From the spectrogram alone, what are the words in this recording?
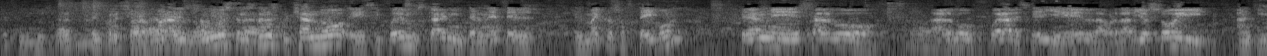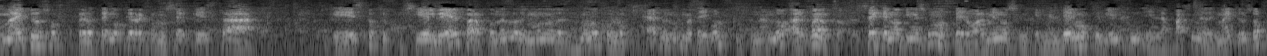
que tú gustes. Ah, está Para, impresionante. para los ¿no? amigos que lo Está- están escuchando, eh, si pueden buscar en internet el, el Microsoft Table, créanme, es algo, algo fuera de serie. eh. La verdad, yo soy anti-Microsoft, pero tengo que reconocer que esta que esto que pusieron a nivel para ponerlo de modo, de modo coloquial, ¿no? Un table funcionando. Al, bueno, sé que no tienes uno, pero al menos en, en el demo que viene en, en la página de Microsoft,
